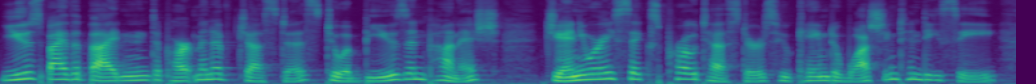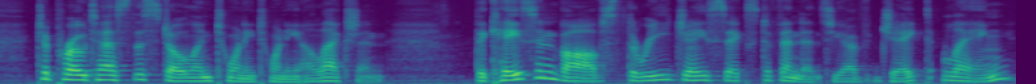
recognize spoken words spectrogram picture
used by the Biden Department of Justice to abuse and punish January 6 protesters who came to Washington, D.C. to protest the stolen 2020 election. The case involves three J6 defendants. You have Jake Lang,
